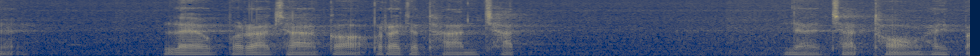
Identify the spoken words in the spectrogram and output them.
นะแล้วพระราชาก็พระราชทานฉัดเนี่ยฉัดทองให้ไป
